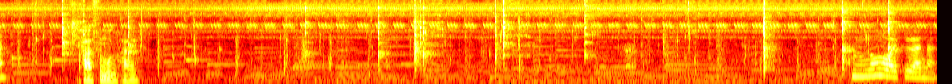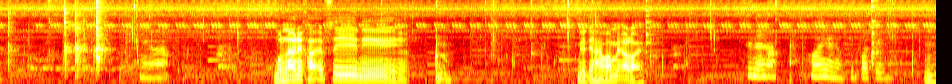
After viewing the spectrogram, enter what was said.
นะขาดสมุนไพร ต้องโรยเกลือหน่อยเนี่ยหมดแล้วนะครับ FC นี่ เดี๋ยวจะหาว่าไม่อร่อย ที่ไหนนะเพราะว่าอยากกินโปรตีนอืม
